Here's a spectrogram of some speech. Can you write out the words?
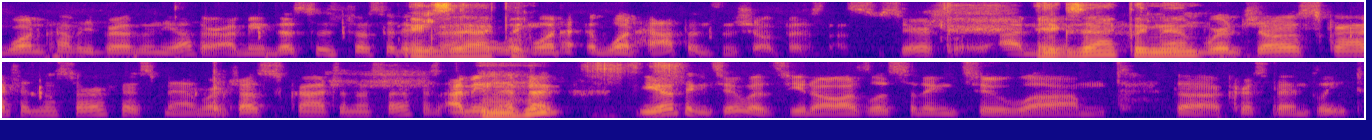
one company better than the other. I mean, this is just an Exactly. example of what what happens in show business. Seriously, I mean, exactly, man. We're just scratching the surface, man. We're just scratching the surface. I mean, Mhm. fact, the other thing too is, you know, I was listening to um, the Chris Van Vliet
